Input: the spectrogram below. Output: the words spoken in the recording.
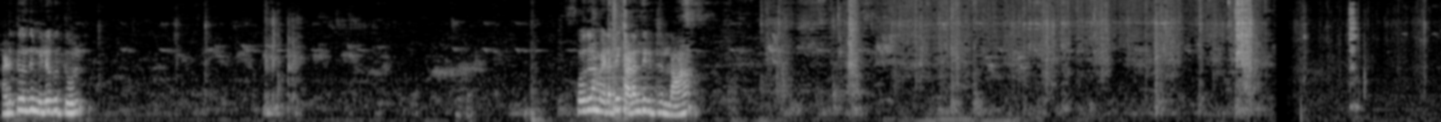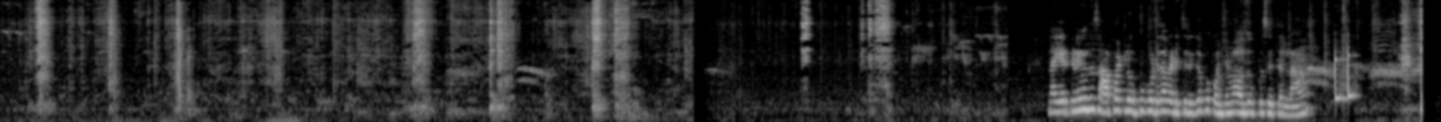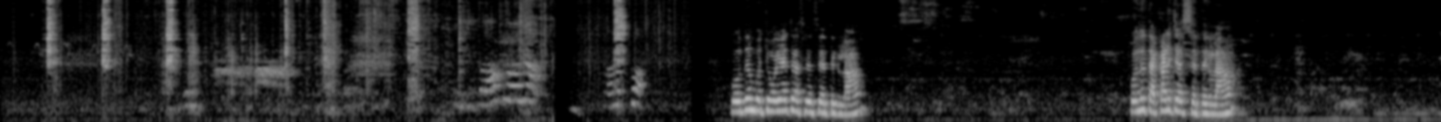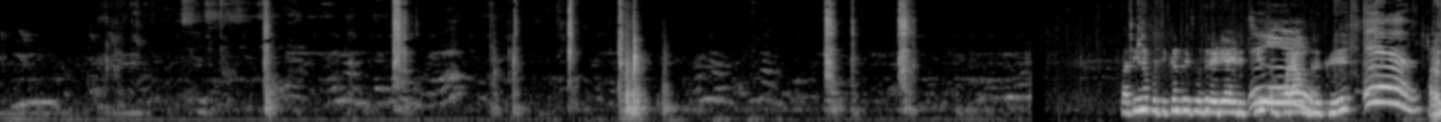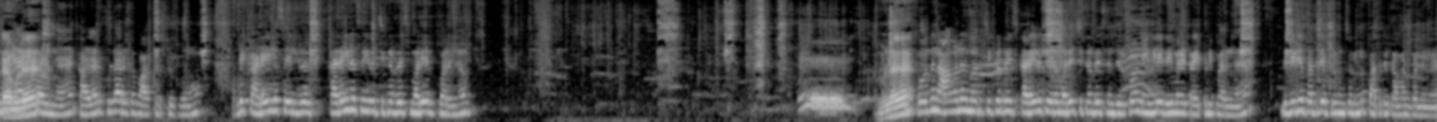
அடுத்து வந்து மிளகுத்தூள். போது நம்ம எல்லாத்தையும் கலந்து விட்டுடலாம் நான் ஏற்கனவே வந்து சாப்பாட்டில் உப்பு போட்டு தான் வடிச்சிருக்கு இப்போ கொஞ்சமாக வந்து உப்பு சேர்த்துடலாம். இப்போ நம்ம சோயா சாஸ் சேர்த்துக்கலாம். இப்போ வந்து தக்காளி சாஸ் சேர்த்துக்கலாம். பாத்தீங்கன்னா இப்போ சிக்கன் ரைஸ் வந்து ரெடி ஆயிடுச்சு. சூப்பரா வந்திருக்கு. பாருங்க. கலர்ஃபுல்லா இருக்கு பாக்குறதுக்கும். அப்படியே கடையில செய்யற கடையில செய்யற சிக்கன் ரைஸ் மாதிரியே இருக்கு பாருங்க. இப்போ வந்து நாங்களும் இது மாதிரி சிக்கன் ரைஸ் கடையில செய்யற மாதிரி சிக்கன் ரைஸ் செஞ்சிருக்கோம். நீங்களே இதே மாதிரி ட்ரை பண்ணி பாருங்க. இந்த வீடியோ பார்த்துட்டு எப்படின்னு சொல்லுங்க. பார்த்துட்டு கமெண்ட் பண்ணுங்க.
